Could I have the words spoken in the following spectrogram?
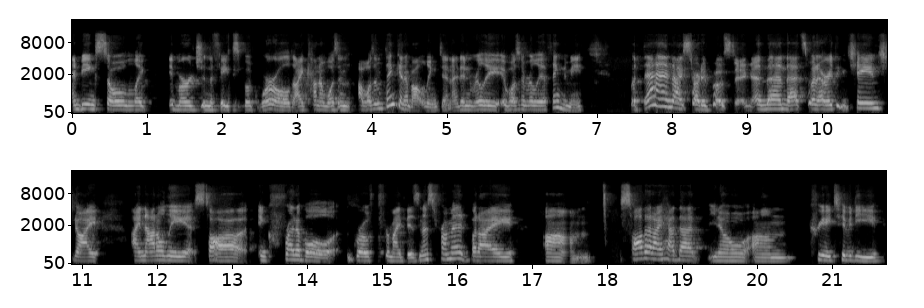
And being so like emerged in the Facebook world, I kind of wasn't I wasn't thinking about LinkedIn. I didn't really it wasn't really a thing to me. But then I started posting, and then that's when everything changed. You know, I I not only saw incredible growth for my business from it, but I um, saw that I had that, you know, um, creativity,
